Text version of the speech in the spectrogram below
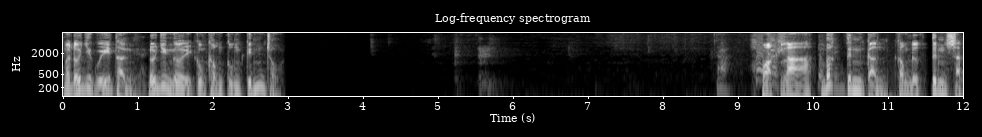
Mà đối với quỷ thần, Đối với người cũng không cung kính rồi. Hoặc là bất tinh cần Không được tinh sạch,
